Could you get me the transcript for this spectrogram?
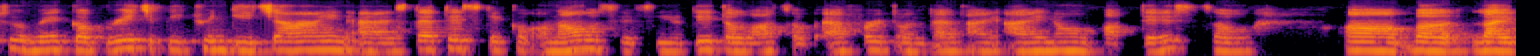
to make a bridge between design and statistical analysis. You did a lot of effort on that. I, I know about this. So, uh, but like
